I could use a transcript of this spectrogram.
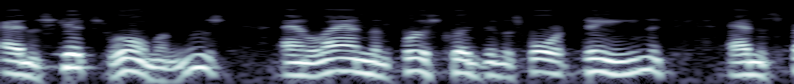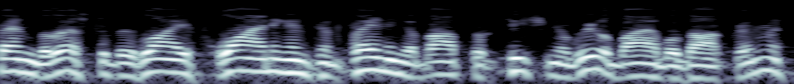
and skips Romans and land in 1 Corinthians 14 and spend the rest of his life whining and complaining about the teaching of real Bible doctrine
